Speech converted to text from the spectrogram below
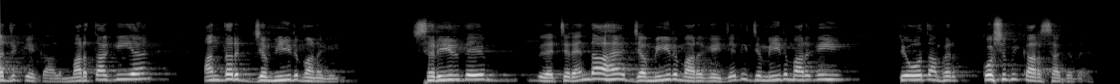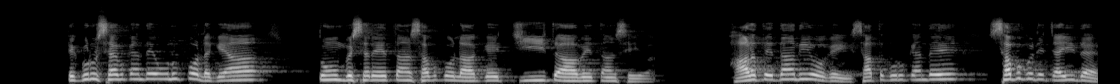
ਅੱਜ ਕੇ ਕਾਲ। ਮਰਤਾ ਕੀ ਹੈ? ਅੰਦਰ ਜ਼ਮੀਰ ਬਣ ਗਈ। ਸਰੀਰ ਦੇ ਵਿੱਚ ਰਹਿੰਦਾ ਹੈ, ਜ਼ਮੀਰ ਮਰ ਗਈ। ਜਿਹਦੀ ਜ਼ਮੀਰ ਮਰ ਗਈ, ਤੇ ਉਹ ਤਾਂ ਫਿਰ ਕੁਝ ਵੀ ਕਰ ਸਕਦਾ ਹੈ। ਤੇ ਗੁਰੂ ਸਾਹਿਬ ਕਹਿੰਦੇ, ਉਹਨੂੰ ਭੁੱਲ ਗਿਆ, ਤੂੰ ਬਿਸਰੇ ਤਾਂ ਸਭ ਕੋ ਲਾਗੇ, ਚੀਤ ਆਵੇ ਤਾਂ ਸੇਵਾ। ਹਾਲਤ ਇਦਾਂ ਦੀ ਹੋ ਗਈ। ਸਤਿਗੁਰੂ ਕਹਿੰਦੇ ਸਭ ਕੁਝ ਚਾਹੀਦਾ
